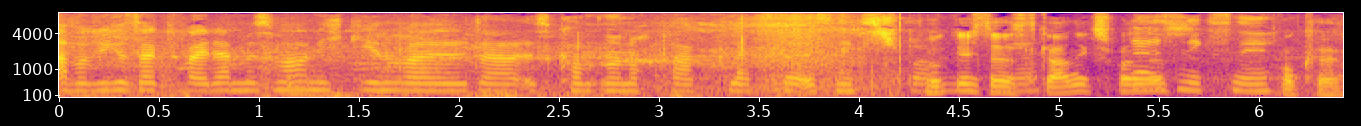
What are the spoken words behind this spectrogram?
Aber wie gesagt, weiter müssen wir auch nicht gehen, weil da ist, kommt nur noch Parkplatz, da ist nichts Spannendes. Wirklich? Da ist mehr. gar nichts Da Spannendes? ist nichts, nee. Okay.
